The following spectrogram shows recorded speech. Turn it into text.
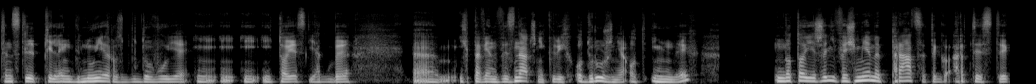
ten styl pielęgnuje, rozbudowuje i, i, i to jest jakby ich pewien wyznacznik, który ich odróżnia od innych no to jeżeli weźmiemy pracę tego artysty,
